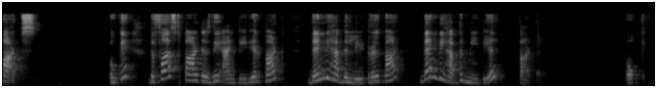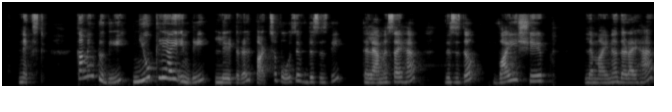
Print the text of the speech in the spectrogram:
parts. Okay, the first part is the anterior part. Then we have the lateral part. Then we have the medial part. Okay, next. Coming to the nuclei in the lateral part. Suppose if this is the thalamus I have, this is the Y-shaped lamina that I have.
